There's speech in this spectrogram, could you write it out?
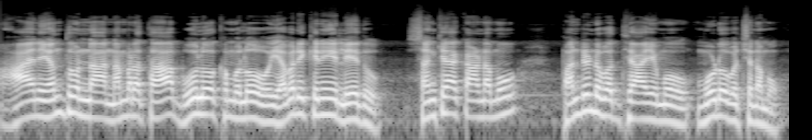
ఆయన ఎంతున్న ఉన్న నమ్రత భూలోకములో ఎవరికీ లేదు. సంఖ్యాకాండము పన్నెండు అధ్యాయము మూడో వచనము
